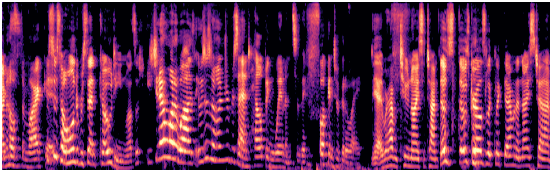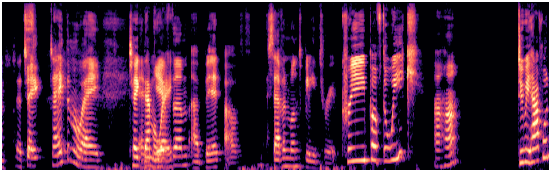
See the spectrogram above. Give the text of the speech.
taken off the market? It's just hundred percent codeine, was it? Do you know what it was? It was just 100% helping women, so they fucking took it away. Yeah, we're having too nice a time. Those those girls look like they're having a nice time. Let's Take take them away. take them give away. Give them a bit of seven month bleed through. Creep of the week. Uh huh. Do we have one,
